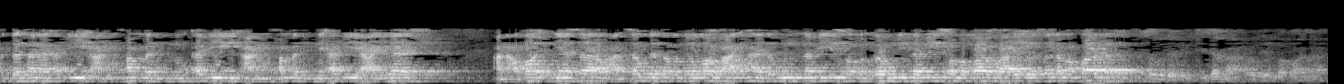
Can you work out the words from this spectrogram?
حدثنا أبي عن محمد بن أبي عن محمد بن أبي عياش. عن عطاء بن يسار عن سودة رضي الله عنها زوج النبي صلى زوج النبي صلى الله عليه وسلم قالت سودة بنت زمعة رضي الله عنها.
